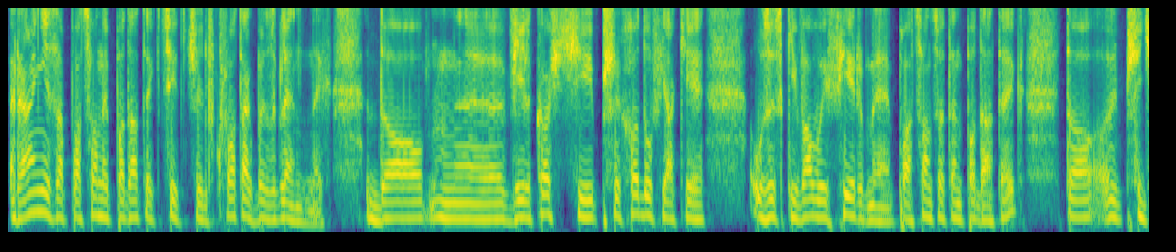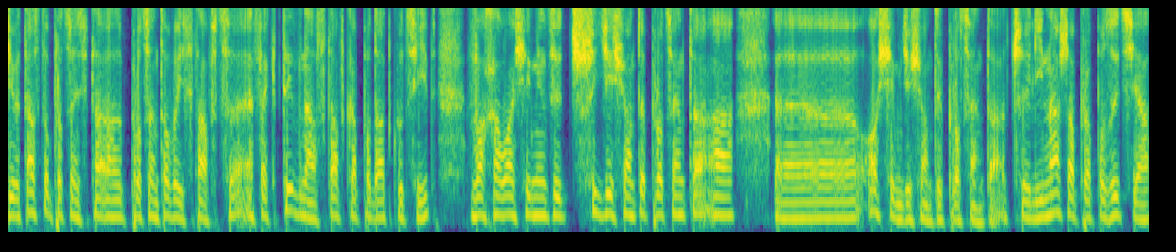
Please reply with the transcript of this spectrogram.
realnie zapłacony podatek CIT, czyli w kwotach bezwzględnych, do mm, e, wielkości przychodów, jakie uzyskiwały firmy płacące ten podatek, to przy 19% stawce efektywna stawka podatku CIT wahała się między 0,3% a 0,8%. E, czyli nasza propozycja,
